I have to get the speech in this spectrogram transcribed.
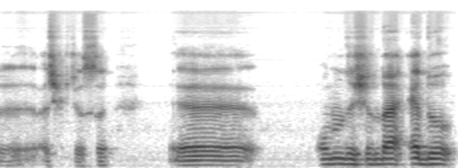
e, açıkçası. E, onun dışında Edu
